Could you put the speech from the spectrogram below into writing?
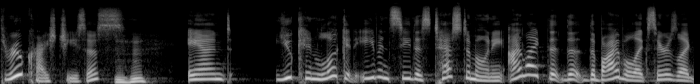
through Christ Jesus. And you can look at even see this testimony. I like that the, the Bible, like Sarah's like,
